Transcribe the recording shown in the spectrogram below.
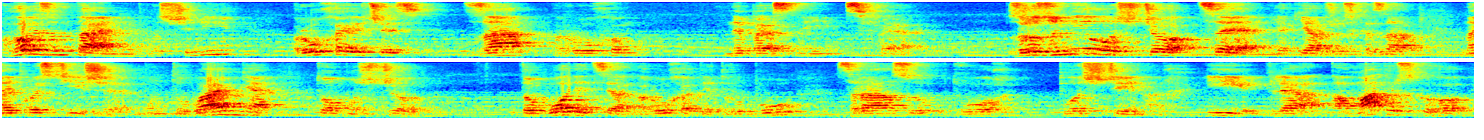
в горизонтальній площині, рухаючись за рухом небесної сфери. Зрозуміло, що це, як я вже сказав, найпростіше монтування, тому що доводиться рухати трубу зразу в двох площинах. І для аматорського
